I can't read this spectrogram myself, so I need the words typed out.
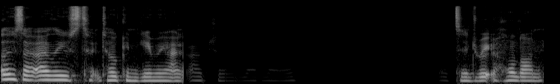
At least, oh, I, at least Token Gaming. I actually read my message. Wait, hold on.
